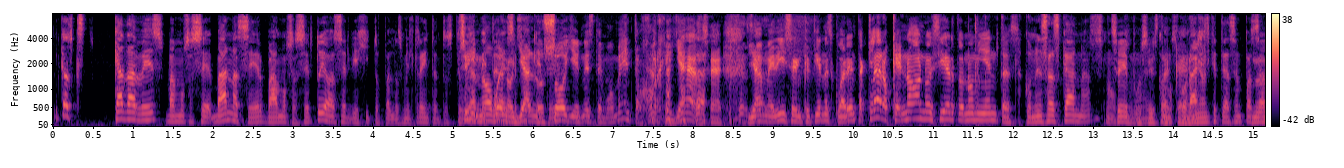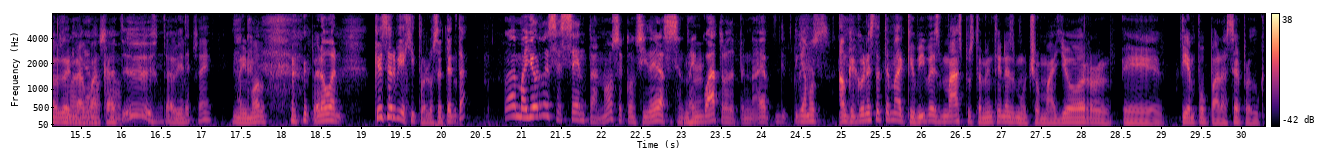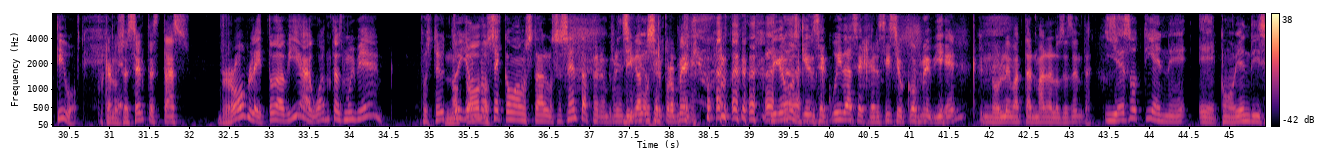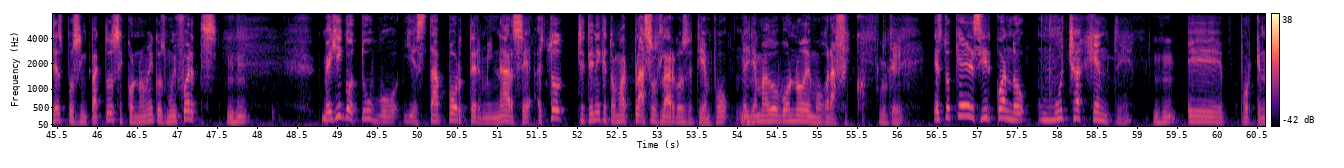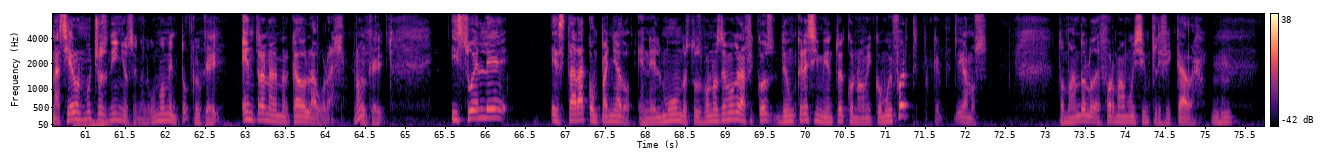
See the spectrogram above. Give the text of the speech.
El caso es que cada vez vamos a hacer, van a ser, vamos a hacer, tú ya vas a ser viejito para el 2030, entonces te sí, voy a no, bueno, ya lo soy en este momento, Jorge, ya, o sea, ya me dicen que tienes 40, claro que no, no es cierto, no mientas. Con esas canas, no, sí, pues, con los corajes que te hacen pasar. No, pues, aguacate, uh, está bien, sí, ni modo. Pero bueno. ¿Qué es ser viejito, a los 70? Ah, mayor de 60, ¿no? Se considera 64, eh, digamos. Aunque con este tema de que vives más, pues también tienes mucho mayor eh, tiempo para ser productivo. Porque a los 60 eh. estás roble todavía, aguantas muy bien. Pues tú, y yo no sé cómo vamos a estar a los 60, pero en principio... Digamos el promedio. digamos quien se cuida, hace ejercicio, come bien, no le va tan mal a los 60. Y eso tiene, como bien dices, pues impactos económicos muy fuertes. México tuvo y está por terminarse, esto se tiene que tomar plazos largos de tiempo, el llamado bono demográfico. Okay. Esto quiere decir cuando mucha gente, eh, porque nacieron muchos niños en algún momento, entran al mercado laboral. ¿no? Y suele estar acompañado en el mundo, estos bonos demográficos, de un crecimiento económico muy fuerte. Porque, digamos, tomándolo de forma muy simplificada,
